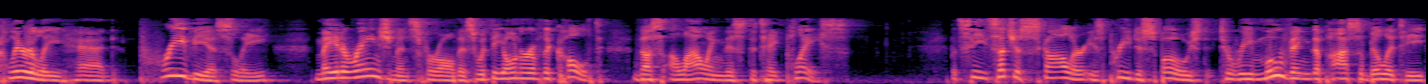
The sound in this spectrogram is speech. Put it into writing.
clearly had previously made arrangements for all this with the owner of the cult thus allowing this to take place. But see, such a scholar is predisposed to removing the possibility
